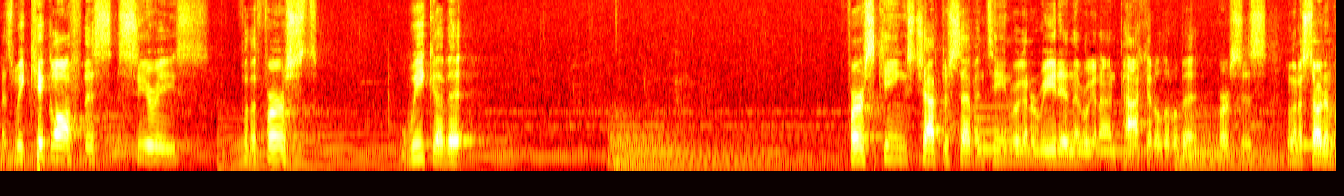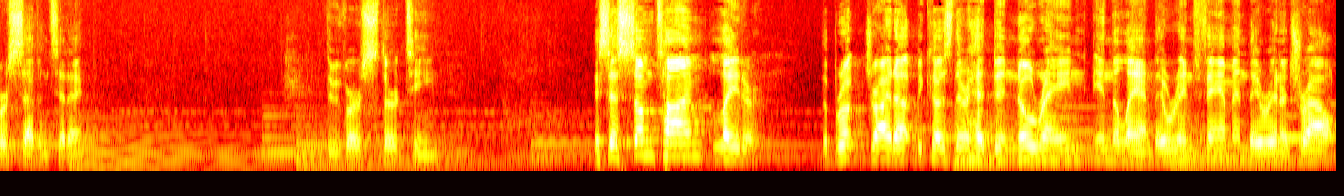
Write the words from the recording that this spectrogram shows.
As we kick off this series for the first week of it, 1 Kings chapter 17, we're going to read it and then we're going to unpack it a little bit. Verses, we're going to start in verse 7 today through verse 13. It says, Sometime later, the brook dried up because there had been no rain in the land. They were in famine, they were in a drought.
